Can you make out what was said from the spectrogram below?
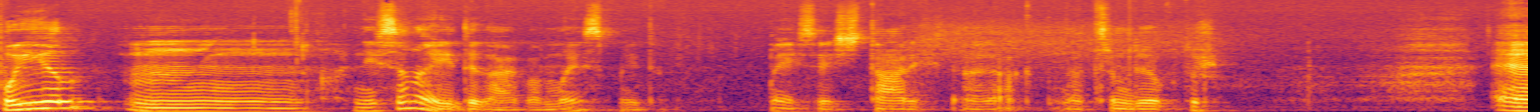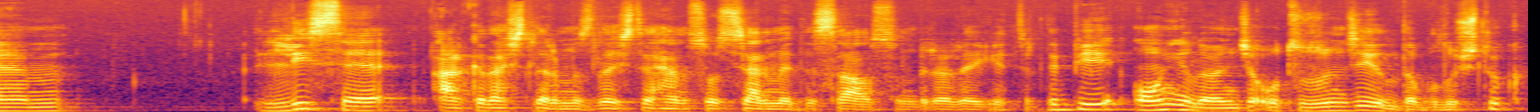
Bu yıl hmm, Nisan ayıydı galiba. Mayıs mıydı? Neyse hiç tarih e, hatırımda yoktur. Ee, lise arkadaşlarımızla işte hem sosyal medya sağ olsun bir araya getirdi. Bir 10 yıl önce 30. yılda buluştuk.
